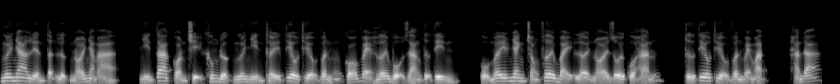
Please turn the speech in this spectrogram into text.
ngươi nha liền tận lực nói nhảm a nhìn ta còn chị không được ngươi nhìn thấy tiêu thiểu vân có vẻ hơi bộ dáng tự tin, cổ mây nhanh chóng phơi bày lời nói dối của hắn, từ tiêu thiểu vân vẻ mặt, hắn đã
